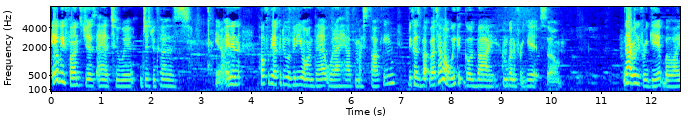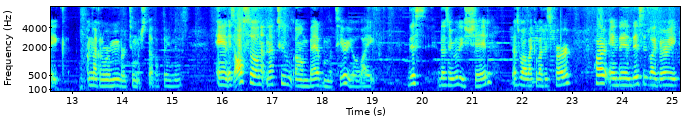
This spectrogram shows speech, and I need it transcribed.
It'll be fun to just add to it just because you know and then hopefully i could do a video on that what i have in my stocking because by, by the time a week goes by i'm gonna forget so. Not really forget but like i'm not gonna remember too much stuff i put in there. And it's also not, not too um, bad of a material like this doesn't really shed. That's what i like about this fur part and then this is like very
